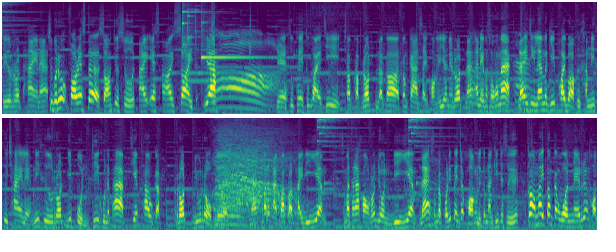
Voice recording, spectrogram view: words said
ซื้อรถให้นะฮะ Subaru Forester 2.0 ISI Sight เย้โอ้โอเคทุกเพศทุกวัยที่ชอบขับรถ แล้วก็ต้องการใส่ของเยอะๆในรถนะอเนกประสงค์มากใช่ๆและจริงๆแล้วเมื่อกี้พลอยบอกคือคำนี้คือใช่เลย นี่คือรถญี่ปุ่นที่คุณภาพเทียบเท่ากับรถยุโรปเลยนะมาตรฐานความปลอดภัยดีเยี่ยม สมรรถนะของรถยนต์ดีเยี่ยม และสำหรับคนที่เป็นเจ้าของหรือกำลังคิดจะซื้อ ก็ไม่ต้องกังวลในเรื่องของ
